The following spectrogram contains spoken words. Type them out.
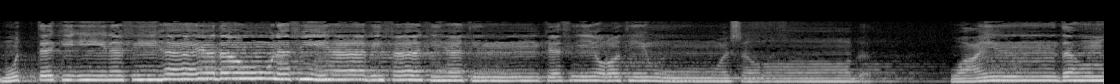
متكئين فيها يدعون فيها بفاكهة كثيرة وشراب. وعندهم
